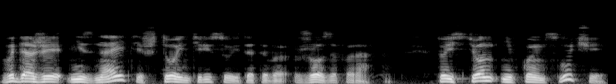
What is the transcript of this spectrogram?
Вы даже не знаете, что интересует этого Жозефа Рафта. То есть он ни в коем случае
